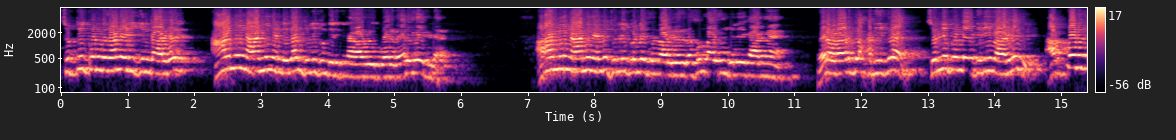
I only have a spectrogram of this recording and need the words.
சுற்றி கொண்டுதான் இருக்கின்றார்கள். ஆமீன் ஆமீன் என்றுதான் சொல்லிக் கொண்டிருக்கிறார் அவர்களுக்கு வேற வேலையே இல்லை. ஆமீன் ஆமீன் என்று சொல்லிக் கொண்டே செல்வார்கள். ரசூல்லாவும் சொல்லியிருக்காங்க. வேற ஒரு இடத்துல ஹதீஸ்ல சொல்லிக் கொண்டே திரிவார்கள். அப்பொழுது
